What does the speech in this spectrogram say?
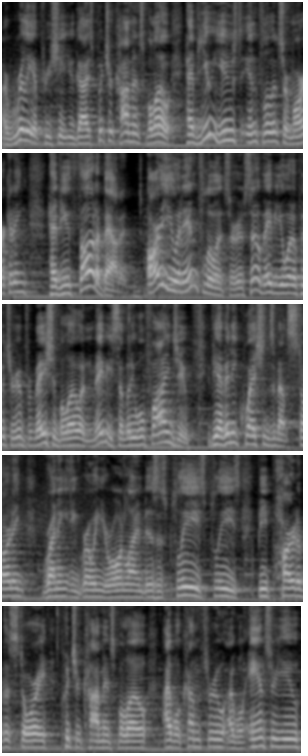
I really appreciate you guys. Put your comments below. Have you used influencer marketing? Have you thought about it? Are you an influencer? If so maybe you want to put your information below and maybe somebody will find you. If you have any questions about starting running and growing your online business please please be part of the story put your comments below I will come through I will answer you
